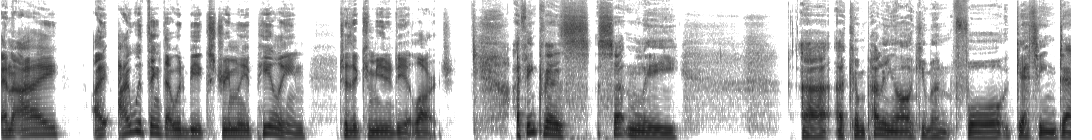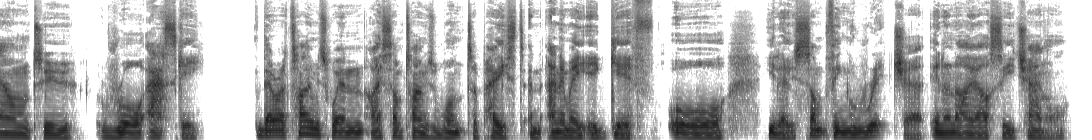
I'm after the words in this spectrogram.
and I, I, I would think that would be extremely appealing to the community at large. I think there's certainly uh, a compelling argument for getting down to raw ASCII there are times when I sometimes want to paste an animated GIF or, you know, something richer in an IRC channel.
